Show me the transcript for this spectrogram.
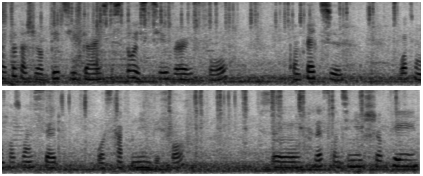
So i thought i should update you guys. The store is still very full compared to what my husband said was happening before. So let's continue shopping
